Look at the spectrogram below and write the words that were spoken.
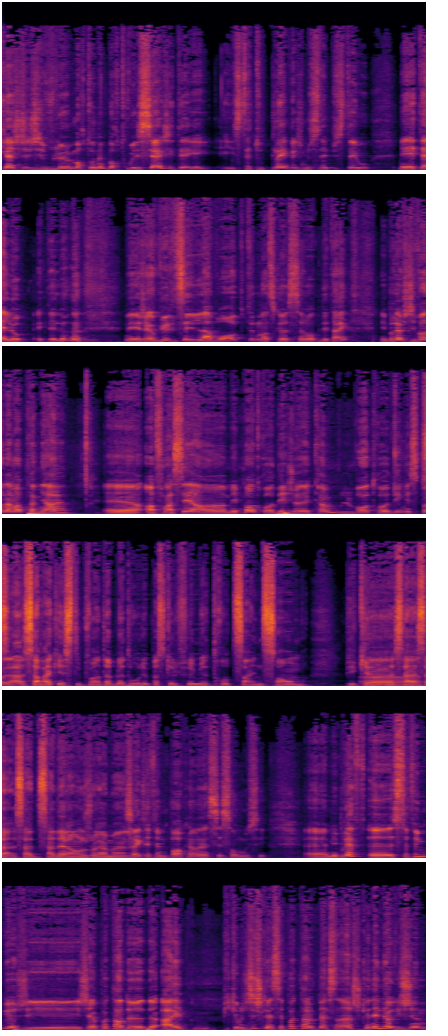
quand j'ai voulu me retourner pour retrouver le siège, c'était tout plein, fait que je me souvenais plus c'était où. Mais elle était là, elle était là. mais j'ai oublié de la voir, puis tout, mais en tout cas, c'est un autre détail. Mais bref, j'ai vu en avant-première, euh, en français, en... mais pas en 3D. J'aurais quand même voulu le voir en 3D, mais c'est pas grave. ça a l'air que c'est épouvantable à trouver parce que le film, il y a trop de scènes sombres. Puis que Ah. ça, ça, ça, ça dérange vraiment. C'est vrai que le film part quand même assez sombre aussi. Euh, mais bref, euh, c'est un film que j'ai j'avais pas tant de, de hype. Puis comme je dis, je connaissais pas tant le personnage. Je connais l'origine.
